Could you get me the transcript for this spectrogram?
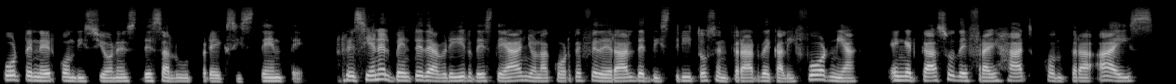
por tener condiciones de salud preexistente. Recién el 20 de abril de este año, la Corte Federal del Distrito Central de California, en el caso de Freihat contra ICE,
